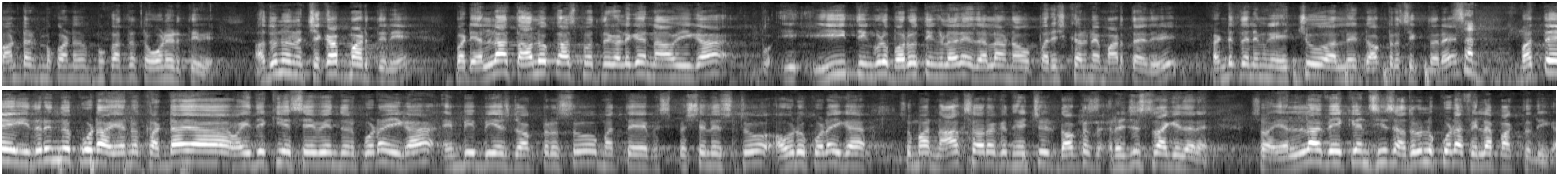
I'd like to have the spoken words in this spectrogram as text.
ಕಾಂಟ್ರಾಕ್ಟ್ ಮುಖಾಂತರ ಮುಖಾಂತರ ತಗೊಂಡಿರ್ತೀವಿ. ಅದನ್ನು ನಾನು ಚೆಕಪ್ ಮಾಡ್ತೀನಿ. ಬಟ್ ಎಲ್ಲ ತಾಲೂಕು ಆಸ್ಪತ್ರೆಗಳಿಗೆ ನಾವೀಗ ಈ- ಈ ತಿಂಗಳು ಬರೋ ತಿಂಗಳಲ್ಲಿ ಇದೆಲ್ಲ ನಾವು ಪರಿಷ್ಕರಣೆ ಮಾಡ್ತಾ ಇದ್ದೀವಿ ಖಂಡಿತ ನಿಮಗೆ ಹೆಚ್ಚು ಅಲ್ಲಿ ಡಾಕ್ಟರ್ ಸಿಗ್ತಾರೆ. ಮತ್ತೆ ಇದರಿಂದ ಕೂಡ ಏನು ಕಡ್ಡಾಯ ವೈದ್ಯಕೀಯ ಸೇವೆಯಿಂದ ಕೂಡ ಈಗ M B B S doctors ಮತ್ತೆ ಸ್ಪೆಷಲಿಸ್ಟು ಅವರು ಕೂಡ ಈಗ ಸುಮಾರು ನಾಲ್ಕು ಸಾವಿರಕ್ಕಿಂತ ಹೆಚ್ಚು ಡಾಕ್ಟರ್ಸ್ ರಿಜಿಸ್ಟರ್ ಆಗಿದ್ದಾರೆ. ಸೊ ಎಲ್ಲ ವೇಕೆನ್ಸೀಸ್ ಅದರಲ್ಲೂ ಕೂಡ ಫಿಲ್ ಅಪ್ ಆಗ್ತದೆ ಈಗ.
